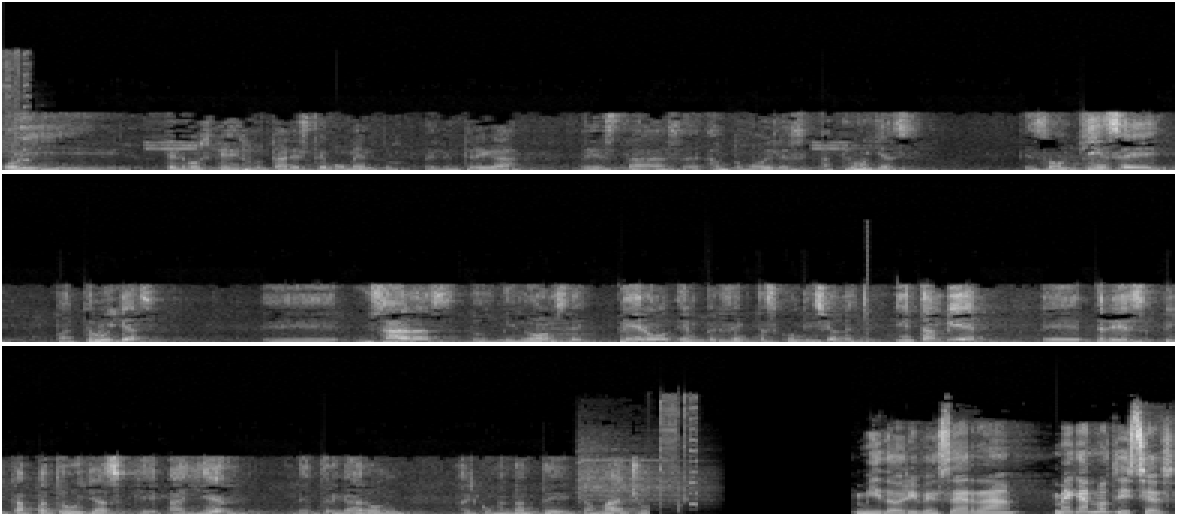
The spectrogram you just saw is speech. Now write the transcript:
Hoy tenemos que disfrutar este momento de la entrega de estas eh, automóviles patrullas, que son 15 patrullas eh, usadas, 2011, pero en perfectas condiciones. Y también eh, tres pica patrullas que ayer le entregaron al comandante Camacho. Midori Becerra, Mega Noticias.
